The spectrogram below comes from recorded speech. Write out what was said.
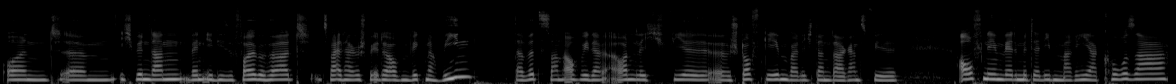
und ähm, ich bin dann, wenn ihr diese Folge hört, zwei Tage später auf dem Weg nach Wien. Da wird es dann auch wieder ordentlich viel äh, Stoff geben, weil ich dann da ganz viel aufnehmen werde mit der lieben Maria Kosa.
